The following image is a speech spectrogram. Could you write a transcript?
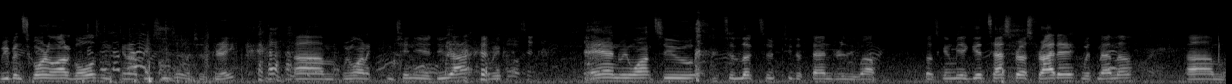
we've been scoring a lot of goals in, in our preseason, which is great. Um, we want to continue to do that, and we, and we want to to look to, to defend really well. So it's going to be a good test for us Friday with Menlo. Um,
